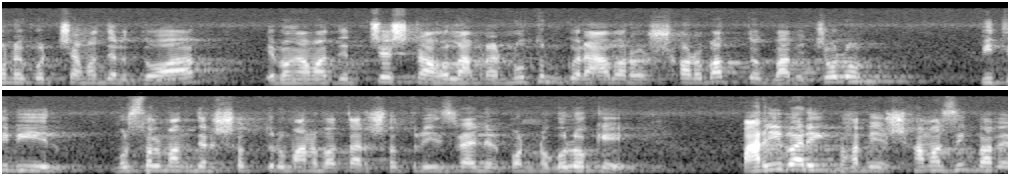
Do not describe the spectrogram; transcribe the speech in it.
মনে করছি আমাদের দোয়া এবং আমাদের চেষ্টা হলো আমরা নতুন করে আবারও সর্বাত্মকভাবে চলুন। পৃথিবীর মুসলমানদের শত্রু, মানবতার শত্রু, ইসরায়েলের পণ্যগুলোকে পারিবারিকভাবে, সামাজিকভাবে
